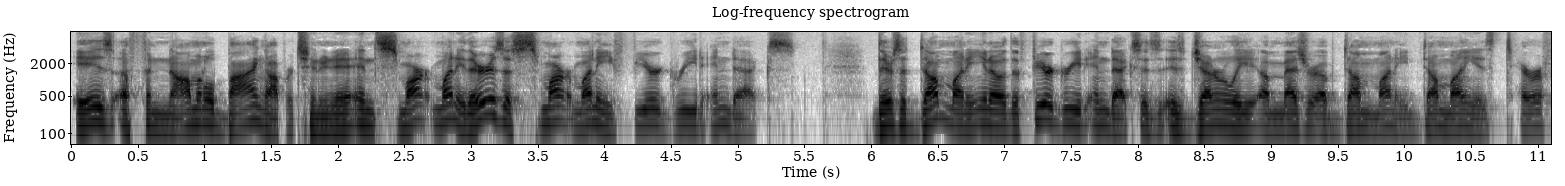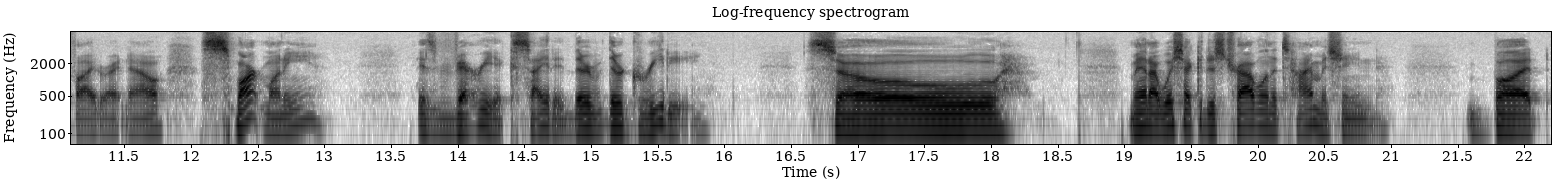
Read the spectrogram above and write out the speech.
is a phenomenal buying opportunity and smart money. There is a smart money fear greed index there's a dumb money. You know, the fear greed index is, is generally a measure of dumb money. Dumb money is terrified right now. Smart money is very excited. They're they're greedy. So, man, I wish I could just travel in a time machine. But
